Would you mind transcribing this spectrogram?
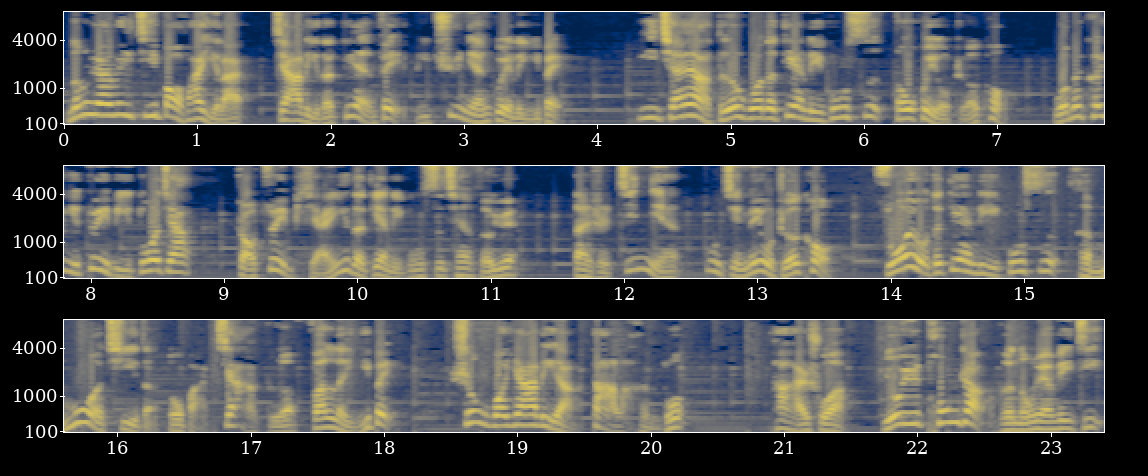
能源危机爆发以来，家里的电费比去年贵了一倍。以前呀，德国的电力公司都会有折扣，我们可以对比多家，找最便宜的电力公司签合约。但是今年不仅没有折扣，所有的电力公司很默契的都把价格翻了一倍，生活压力啊大了很多。他还说啊，由于通胀和能源危机，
